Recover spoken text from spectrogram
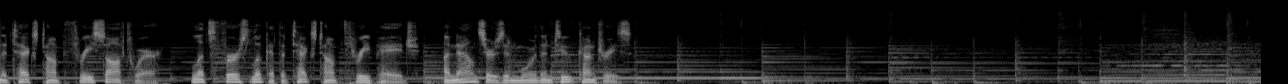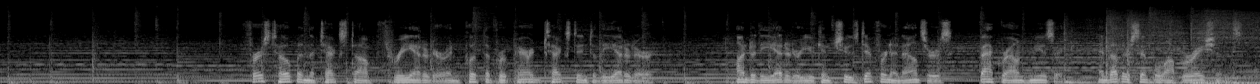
the TextHump 3 software. Let's first look at the TextHump 3 page, announcers in more than two countries. First open the TextHump 3 editor and put the prepared text into the editor. Under the editor you can choose different announcers, background music, and other simple operations.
